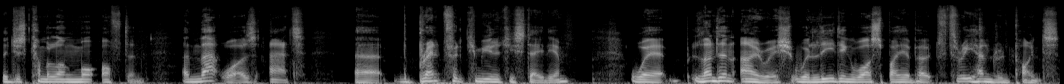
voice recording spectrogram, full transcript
they just come along more often, and that was at uh, the Brentford Community Stadium where London Irish were leading Wasp by about 300 points.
